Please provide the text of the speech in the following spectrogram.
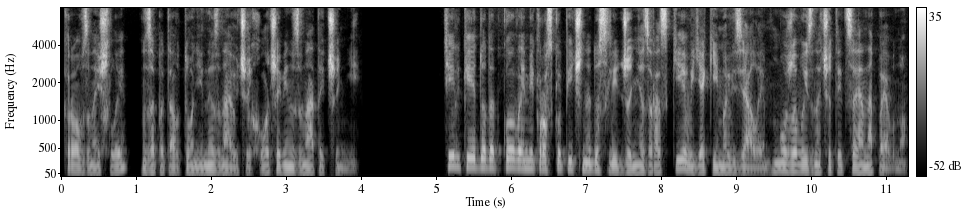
Кров знайшли? запитав Тоні, не знаючи, хоче він знати чи ні. Тільки додаткове мікроскопічне дослідження зразків, які ми взяли, може визначити це напевно,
